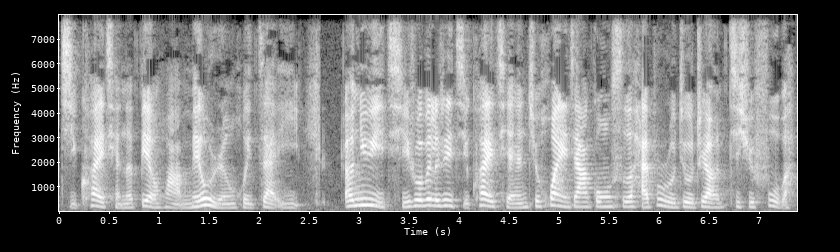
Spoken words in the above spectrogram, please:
几块钱的变化，没有人会在意。然后你与其说为了这几块钱去换一家公司，还不如就这样继续付吧。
